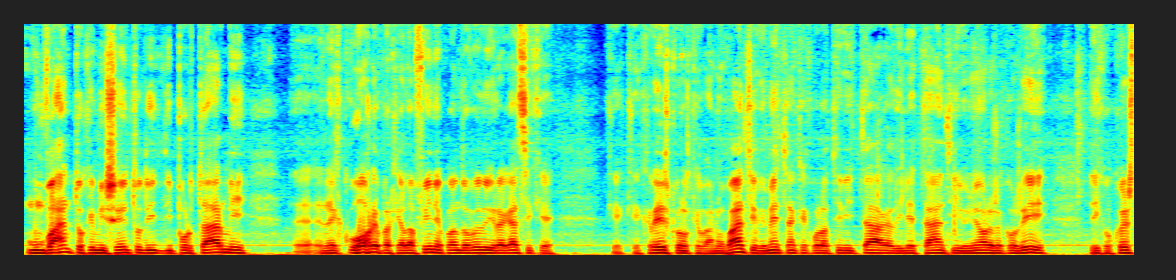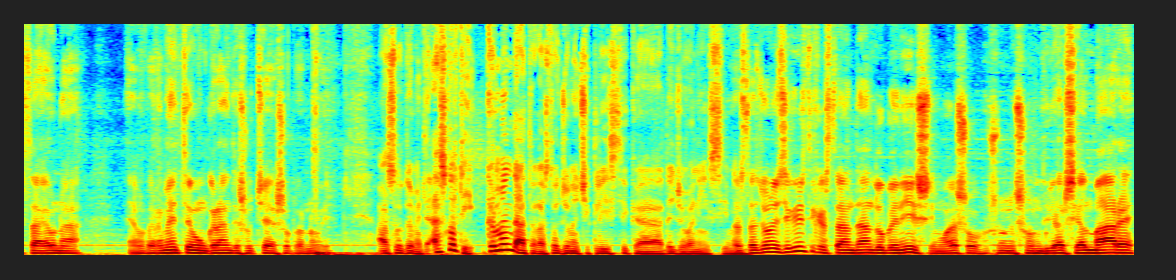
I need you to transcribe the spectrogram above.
un, vanto che mi sento di, di portarmi eh, nel cuore perché alla fine quando vedo i ragazzi che, che, che, crescono, che vanno avanti ovviamente anche con l'attività dilettanti, juniores e così, dico questa è, una, è veramente un grande successo per noi. Assolutamente. Ascolti, com'è andata la stagione ciclistica dei giovanissimi? La stagione ciclistica sta andando benissimo, adesso sono, sono diversi al mare,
